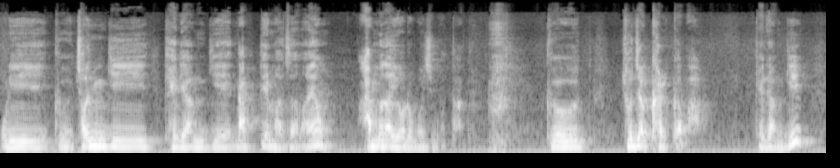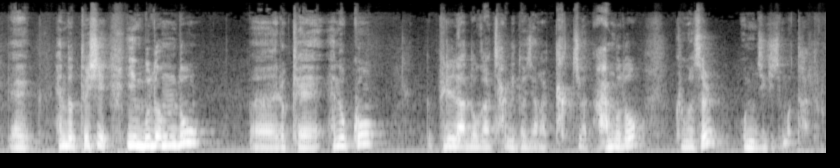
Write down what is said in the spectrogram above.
우리 그 전기 계량기에 납땜하잖아요. 아무나 열어보지 못하도록. 그 조작할까봐 계량기 예, 해놓듯이 이 무덤도 어, 이렇게 해놓고 그 빌라도가 자기 도장을 탁 찍어 아무도 그것을 움직이지 못하도록.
